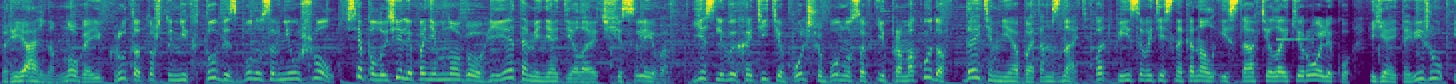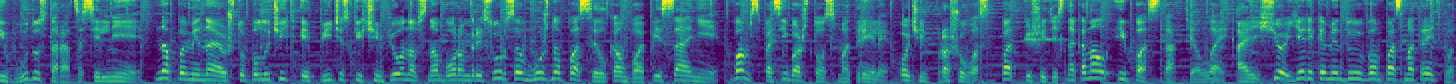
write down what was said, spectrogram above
реально много и круто то, что никто без бонусов не ушел. Все получили понемногу, и это меня делает счастливым. Если вы хотите больше бонусов и промокодов, дайте мне об этом знать. Подписывайтесь на канал и ставьте лайки ролику, я это вижу и буду стараться сильнее. Напоминаю, что получить эпических чемпионов с набором ресурсов можно по ссылкам в описании. Вам спасибо, что смотрели. Очень прошу вас, подпишитесь на канал и поставьте лайк. А еще я рекомендую вам посмотреть вот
